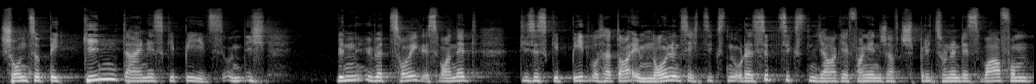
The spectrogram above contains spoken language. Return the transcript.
schon zu Beginn deines Gebets. Und ich bin überzeugt, es war nicht dieses Gebet, was er da im 69. oder 70. Jahr Gefangenschaft spricht, sondern das war vom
